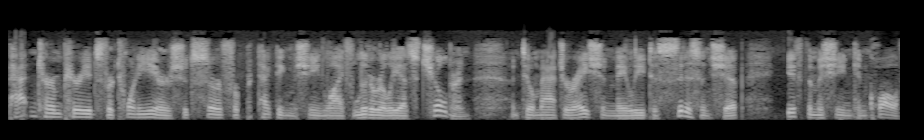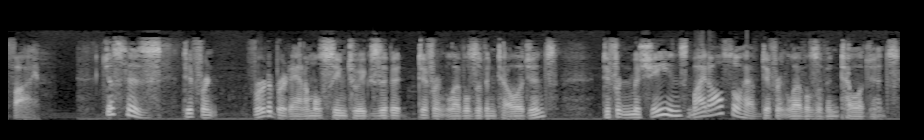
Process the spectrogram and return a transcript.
patent term periods for 20 years should serve for protecting machine life literally as children until maturation may lead to citizenship if the machine can qualify. Just as different vertebrate animals seem to exhibit different levels of intelligence, different machines might also have different levels of intelligence.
